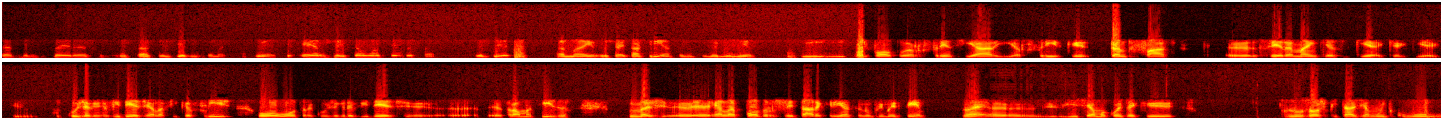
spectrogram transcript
a terceira circunstância, em termos também de frequência, é a rejeição à aceitação. Quer dizer, a mãe rejeita a criança no primeiro momento, e, e, e volto a referenciar e a referir que tanto faz uh, ser a mãe que, que, que, que, cuja gravidez ela fica feliz, ou a outra cuja gravidez uh, traumatiza, mas uh, ela pode rejeitar a criança no primeiro tempo, não é? isso é uma coisa que nos hospitais é muito comum,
